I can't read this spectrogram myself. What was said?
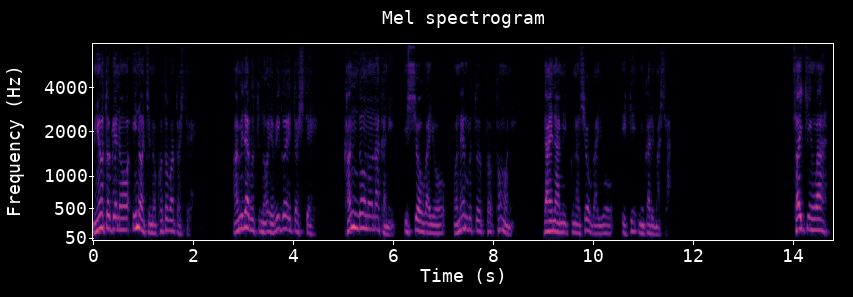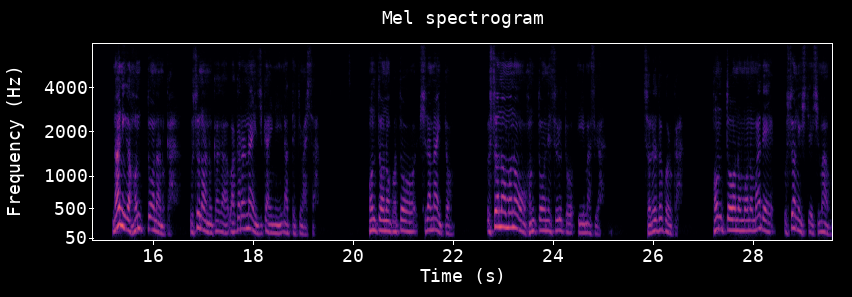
身仏の命の言葉として、阿弥陀仏の呼び声として、感動の中に一生涯をお念仏とともにダイナミックな生涯を生き抜かれました。最近は何が本当なのか、嘘なのかがわからない時代になってきました。本当のことを知らないと、嘘のものを本当にすると言いますが、それどころか、本当のものまで嘘にしてしまう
